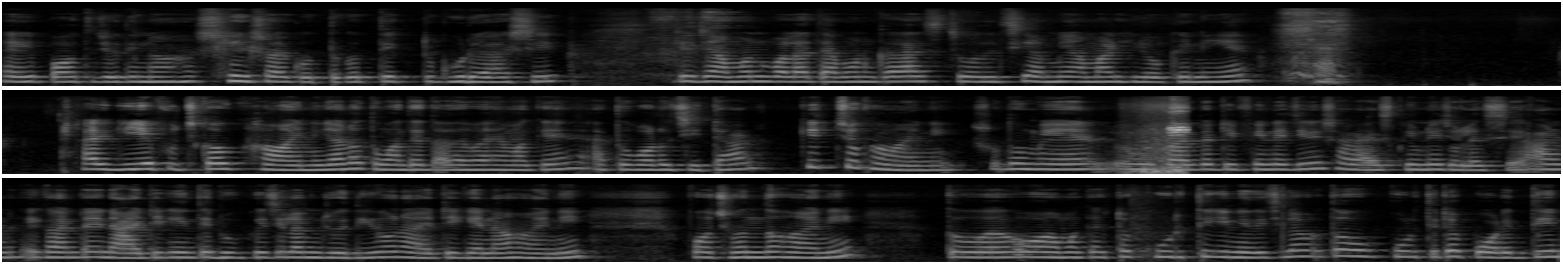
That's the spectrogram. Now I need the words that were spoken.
এই পথ যদি না শেষ হয়, করতে করতে একটু ঘুরে আসি। যে যেমন বলা তেমন কাজ চলছি। আমি আমার হিরোকে নিয়ে আর গিয়ে ফুচকাও খাওয়ায়নি জানো তোমাদের দাদাভাই আমাকে এত বড় চিটার কিচ্ছু খাওয়ায়নি শুধু মেয়ের কয়েকটা টিফিনের জিনিস আর আইসক্রিম নিয়ে চলে এসেছে। আর এখানটায় নাইটি কিনতে ঢুকেছিলাম যদিও নাইটি কেনা হয়নি, পছন্দ হয়নি। তো ও আমাকে একটা কুর্তি কিনে দিয়েছিল। তো কুর্তিটা পরের দিন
